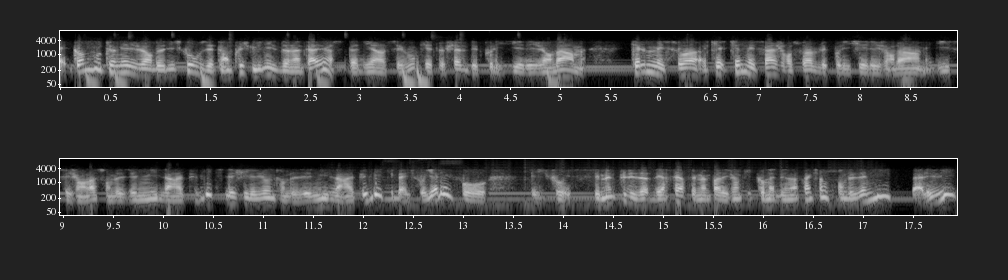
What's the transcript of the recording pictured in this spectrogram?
Ben, comme vous tenez ce genre de discours, vous êtes en plus ministre de l'Intérieur, c'est-à-dire c'est vous qui êtes le chef des policiers et des gendarmes. Quel, message reçoivent les policiers et les gendarmes? Ils disent ces gens-là sont des ennemis de la République, les gilets jaunes sont des ennemis de la République. Ben, il faut y aller, il faut, il c'est même plus des adversaires, c'est même pas des gens qui commettent des infractions, ce sont des ennemis. Ben, allez-y,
